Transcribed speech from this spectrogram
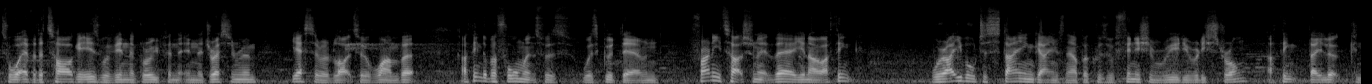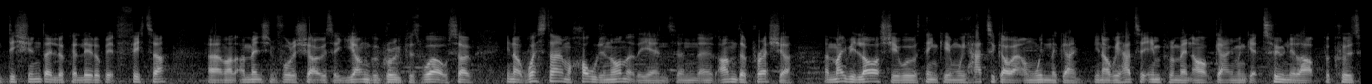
to whatever the target is within the group and in the dressing room. Yes, I would like to have won, but I think the performance was, was good there. And Franny touched on it there. You know, I think we're able to stay in games now because we're finishing really, really strong. I think they look conditioned, they look a little bit fitter. Um, I, I, mentioned before the show it's a younger group as well. So, you know, West Ham are holding on at the end and uh, under pressure. And maybe last year we were thinking we had to go out and win the game. You know, we had to implement our game and get 2 0 up because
